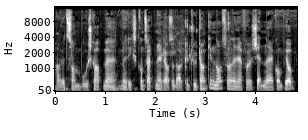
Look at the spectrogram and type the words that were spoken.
har jo et samboerskap med, med Rikskonserten, eller altså da Kulturtanken nå, så jeg får skjenn når jeg kommer på jobb.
